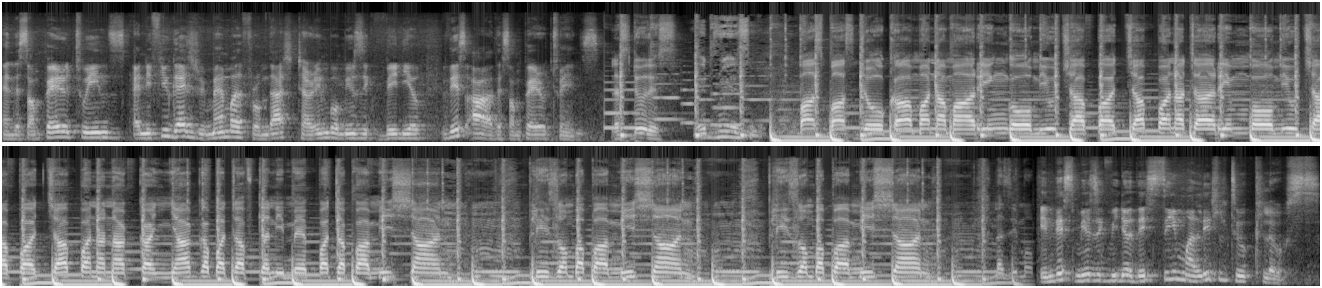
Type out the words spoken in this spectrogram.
and the Sampero twins. And if you guys remember from that Tarimbo music video, these are the Sampero twins. Let's do this. Bas bas joka mana maringo miuchapa chapa na tarimbo miuchapa chapa na nakanyaga but after nimepata permission please omba permission please omba permission In this music video, they seem a little too close.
